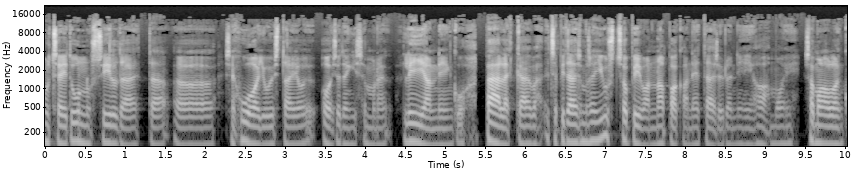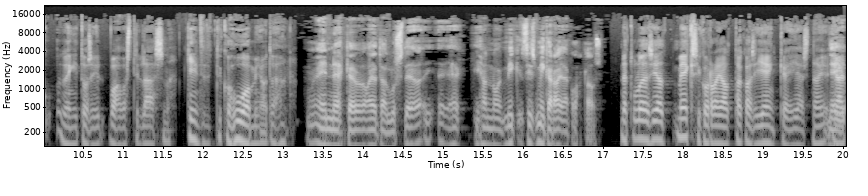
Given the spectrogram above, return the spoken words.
mutta se ei tunnu siltä, että öö, se huojuista ei olisi jotenkin semmoinen liian niin kuin päällekäyvä. Että se pitää semmoisen just sopivan napakan etäisyyden niihin hahmoihin. Samalla olen jotenkin tosi vahvasti läsnä. Kiinnitettekö huomioon tähän? En ehkä ajatellut sitä ihan noin. Mik, siis mikä rajakohtaus? Ne tulee sieltä Meksikon rajalta takaisin Jenkkeihin ja sitten ne jää,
